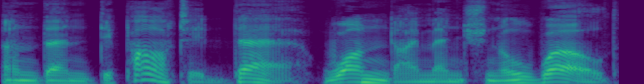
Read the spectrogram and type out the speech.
and then departed their one dimensional world.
